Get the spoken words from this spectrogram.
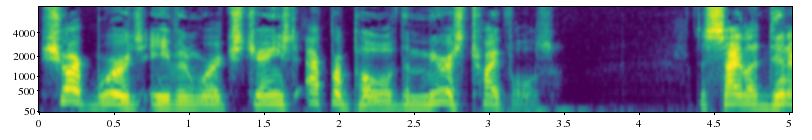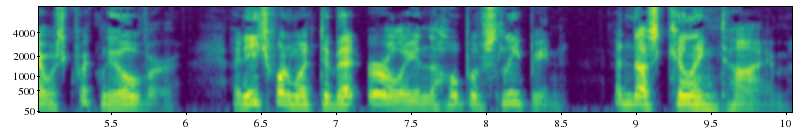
Sharp words even were exchanged apropos of the merest trifles. The silent dinner was quickly over, and each one went to bed early in the hope of sleeping, and thus killing time.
